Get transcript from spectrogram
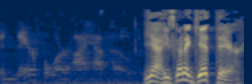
and therefore I have hope. Yeah, he's going to get there,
